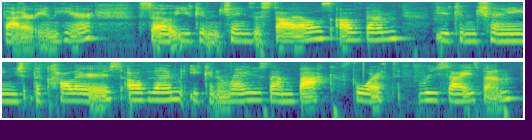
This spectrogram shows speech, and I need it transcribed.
that are in here. So you can change the styles of them. You can change the colors of them. You can arrange them back, forth, resize them.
